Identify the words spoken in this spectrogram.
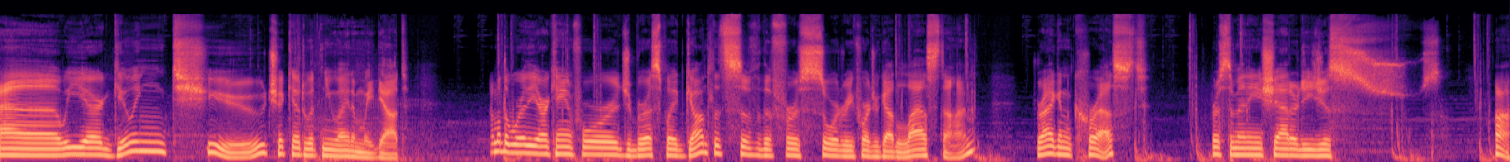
uh, we are going to check out what new item we got. Some of the Worthy Arcane Forge Breastplate Gauntlets of the first sword reforge we got last time. Dragon Crest. First of many Shattered Aegis Huh.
